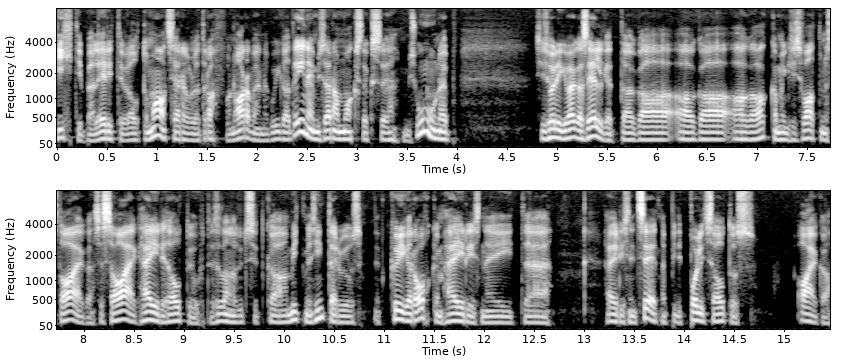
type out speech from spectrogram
tihtipeale, eriti veel automaatse järelevalve trahv, on arve nagu iga teine, mis ära makstakse, mis ununeb, siis oligi väga selge, et aga, aga, aga hakkamegi siis vaatama seda aega, sest see aeg häiris autojuhte, seda nad ütlesid ka mitmes intervjuus, et kõige rohkem häiris neid, häiris neid see, et nad pidid politseiautos aega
